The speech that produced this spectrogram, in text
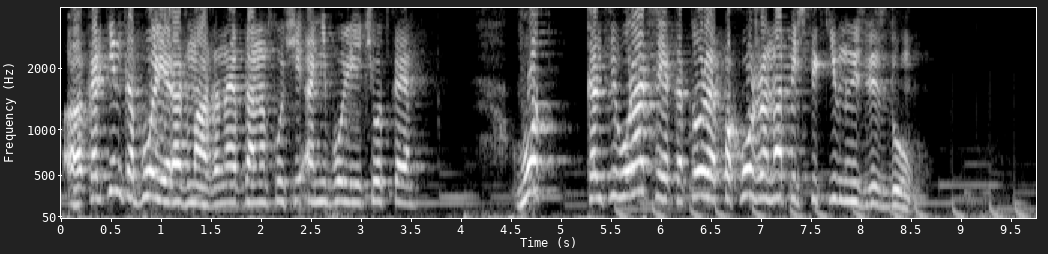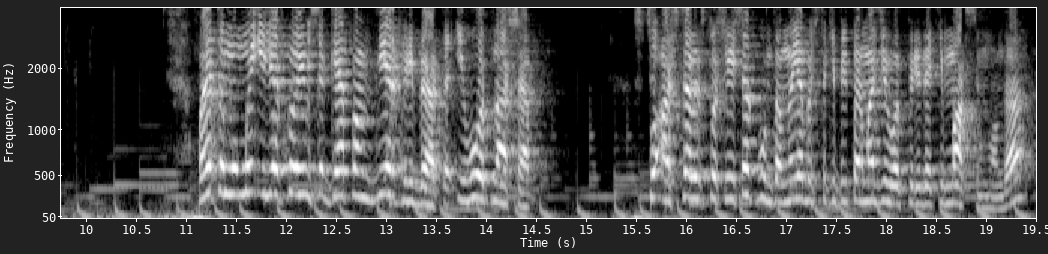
а, картинка более размазанная в данном случае, а не более четкая. Вот конфигурация, которая похожа на перспективную звезду. Поэтому мы или откроемся гэпом вверх, ребята, и вот наша 100, аж целых 160 пунктов, но я бы все-таки притормозил вот перед этим максимумом, да?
